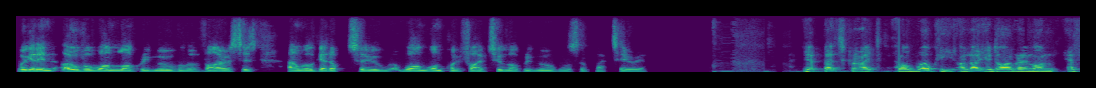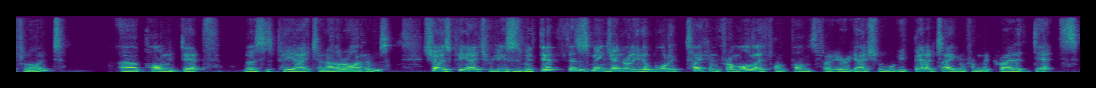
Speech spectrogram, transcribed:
we're getting over one log removal of viruses, and we'll get up to one 1.52 log removals of bacteria. Yep, that's great. Rob Welke, I note your diagram on effluent, uh, pond depth versus pH and other items shows pH reduces with depth. Does this mean generally that water taken from all effluent ponds for irrigation will be better taken from the greater depths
